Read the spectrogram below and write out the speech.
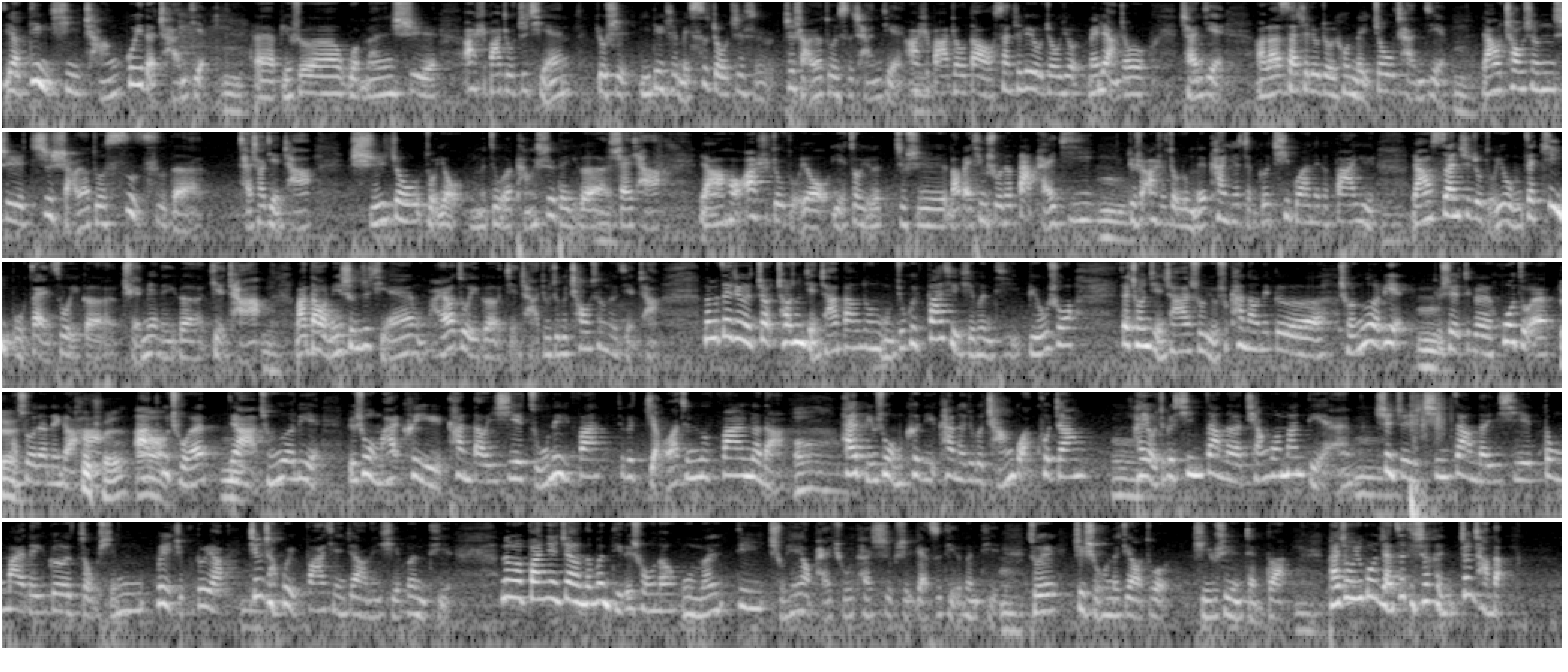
要定期常规的产检？嗯，呃，比如说我们是二十八周之前，就是一定是每四周至少至少要做一次产检，二十八周到三十六周就每两周产检，完了三十六周以后每周产检，嗯，然后超声是至少要做四次的彩超检查，十周左右我们做个唐氏的一个筛查。然后二十周左右也做一个，就是老百姓说的大排畸，嗯，就是二十周我们看一下整个器官那个发育，然后三十周左右我们再进一步再做一个全面的一个检查，完到临生之前我们还要做一个检查，就这个超声的检查。那么在这个超超声检查当中，我们就会发现一些问题，比如说在超声检查的时候，有时候看到那个唇腭裂，就是这个豁准对他说的那个兔哈啊兔唇这样唇腭裂。比如说，我们还可以看到一些足内翻，这个脚啊，真的翻着的。哦，还比如说，我们课题看到这个肠管扩张，还有这个心脏的强光斑点，甚至心脏的一些动脉的一个走形位置不对啊，经常会发现这样的一些问题。那么发现这样的问题的时候呢，我们第一首先要排除它是不是染色体的问题，所以这时候呢就要做侵入性诊断。排除如果染色体是很正常的，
